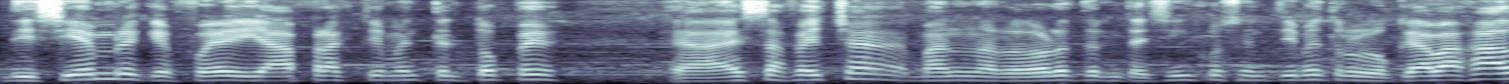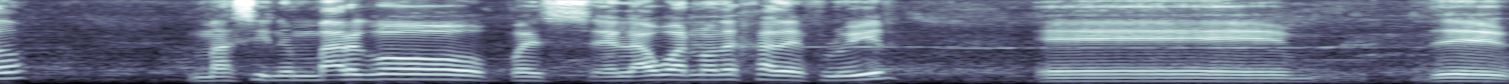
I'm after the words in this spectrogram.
diciembre que fue ya prácticamente el tope a esta fecha, van alrededor de 35 centímetros lo que ha bajado, más sin embargo pues el agua no deja de fluir. Eh, de,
